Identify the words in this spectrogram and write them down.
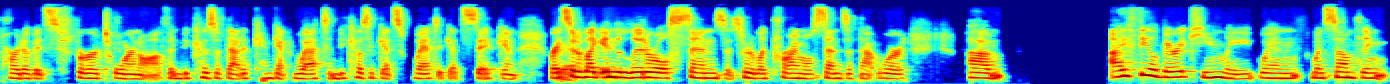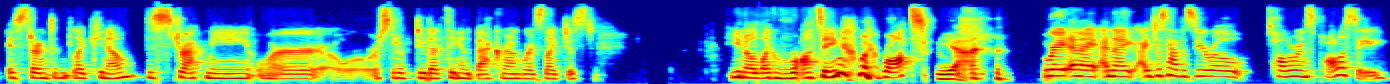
part of its fur torn off and because of that it can get wet and because it gets wet it gets sick and right? Yeah. sort of like in the literal sense it's sort of like primal sense of that word. Um i feel very keenly when when something is starting to like you know distract me or or sort of do that thing in the background where it's like just you know like rotting like rot. Yeah. Right? And i and i i just have a zero tolerance policy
